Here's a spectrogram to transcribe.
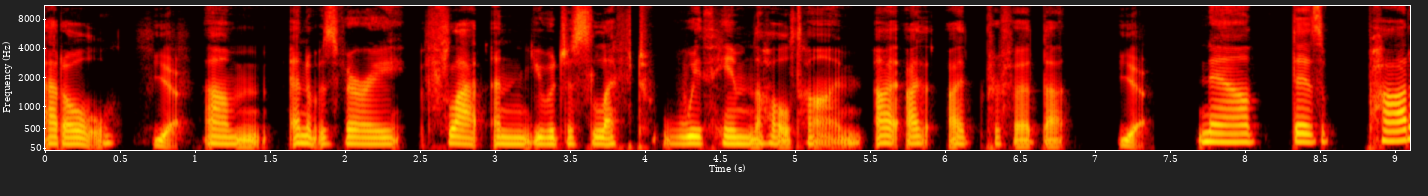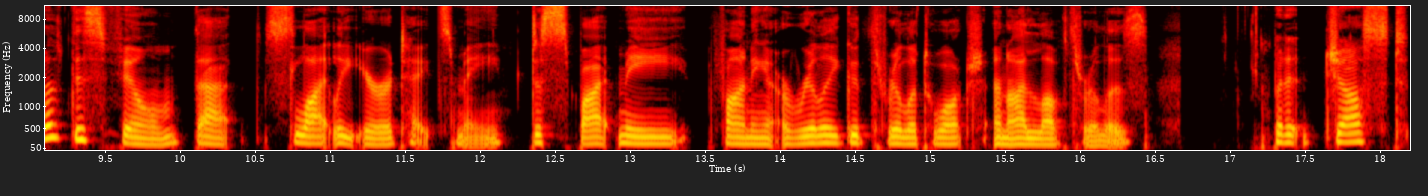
at all. Yeah. Um, and it was very flat, and you were just left with him the whole time. I I, I preferred that. Yeah. Now there's a part of this film that slightly irritates me, despite me finding it a really good thriller to watch, and I love thrillers. But it just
